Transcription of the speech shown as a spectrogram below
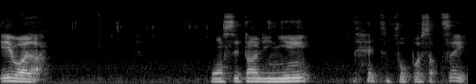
Et voilà. On s'est enligné. Il faut pas sortir.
